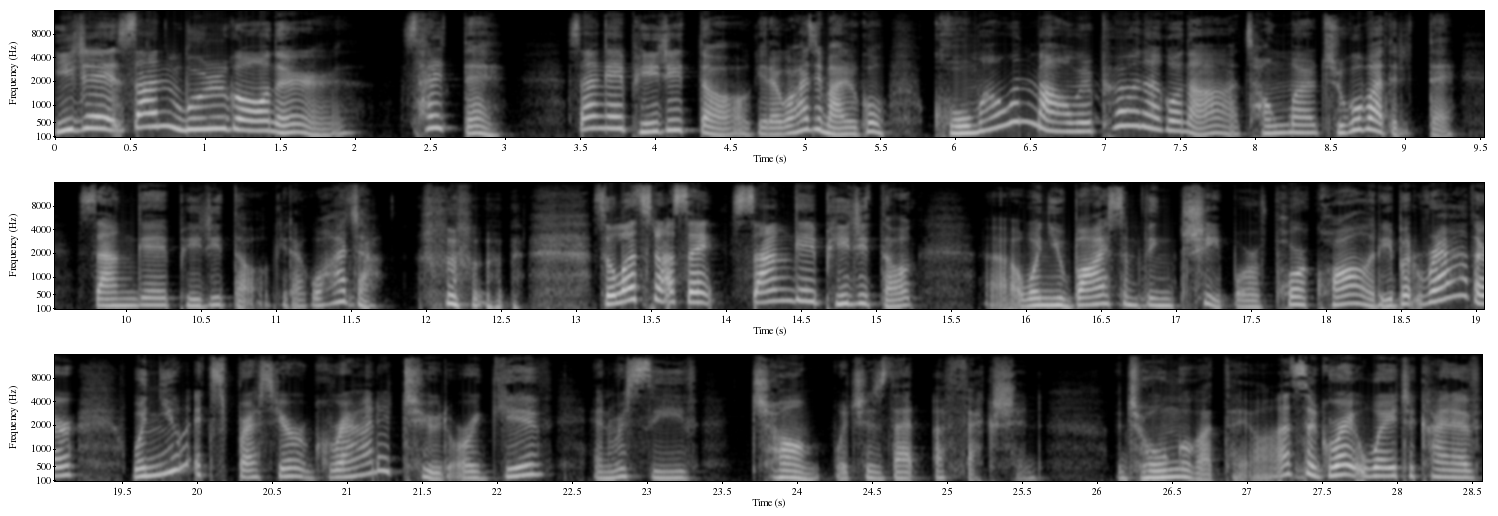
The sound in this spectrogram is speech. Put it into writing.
이제 싼 물건을 살때 싼게 비지떡이라고 하지 말고 고마운 마음을 표현하거나 정말 주고받을 때 싼게 비지떡이라고 하자. so let's not say 싼게 비지떡 uh, when you buy something cheap or of poor quality, but rather when you express your gratitude or give and receive 정, which is that affection. 좋은 것 같아요. That's a great way to kind of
